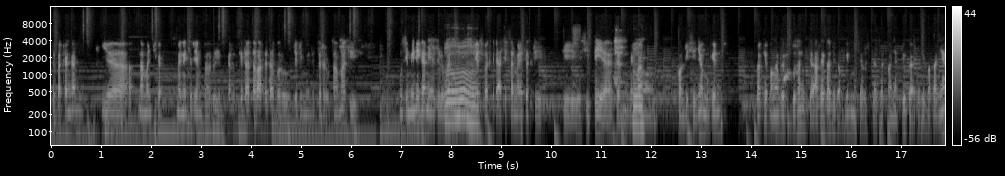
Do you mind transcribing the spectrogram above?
itu kadang kan ya namanya juga manajer yang baru ya kan kita tahu Arteta baru jadi manajer utama di musim ini kan ya. Dulu kan hmm. dia sebagai asisten manajer di di City ya dan memang hmm kondisinya mungkin sebagai pengambil keputusan di Arteta juga mungkin masih harus belajar banyak juga jadi makanya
